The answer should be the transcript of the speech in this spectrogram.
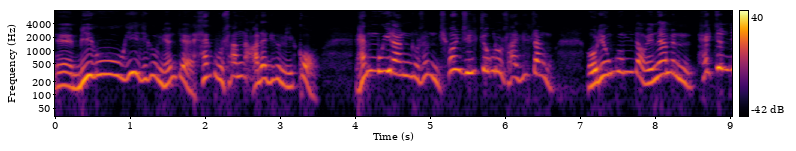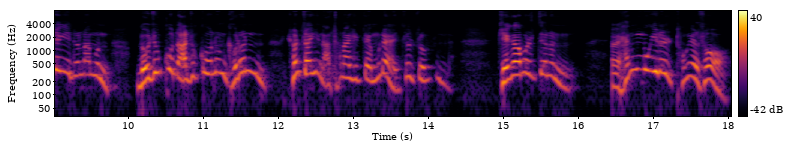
예, 미국이 지금 현재 핵우산 아래 지금 있고 핵무기라는 것은 현실적으로 사실상 어려운 겁니다. 왜냐하면 핵전쟁이 일어나면 너 죽고 나 죽고는 그런 현상이 나타나기 때문에 있을 수 없습니다. 제가 볼 때는 핵무기를 통해서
